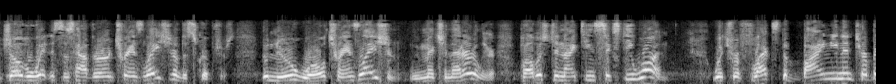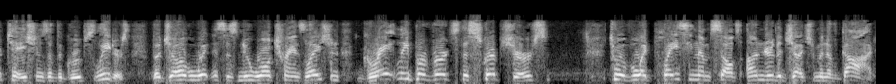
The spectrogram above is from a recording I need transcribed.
Jehovah Witnesses have their own translation of the scriptures, the New World Translation. We mentioned that earlier, published in 1961, which reflects the binding interpretations of the group's leaders. The Jehovah Witnesses New World Translation greatly perverts the scriptures to avoid placing themselves under the judgment of God.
